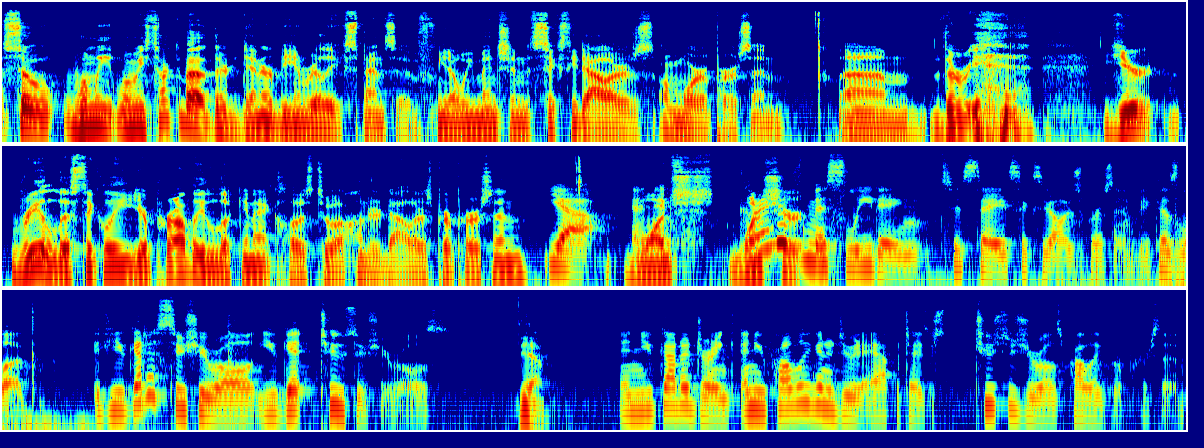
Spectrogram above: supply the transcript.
So when we when we talked about their dinner being really expensive, you know, we mentioned sixty dollars or more a person. Um, the re- you're realistically you're probably looking at close to a hundred dollars per person. Yeah. Once it's once you're misleading to say sixty dollars a person because look, if you get a sushi roll, you get two sushi rolls, yeah and you've got a drink, and you're probably going to do an appetizer. Two sushi rolls probably per person,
